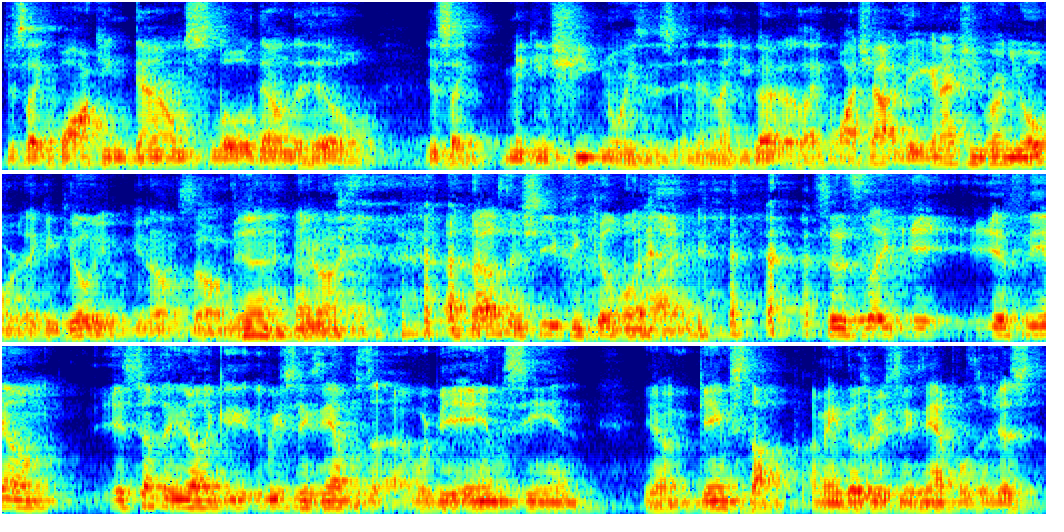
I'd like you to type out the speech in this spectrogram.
just like walking down slow down the hill, just like making sheep noises, and then like you gotta like watch out. They can actually run you over. They can kill you. You know. So yeah, you know, a thousand sheep can kill one lion. so it's like if the um, it's something you know like recent examples uh, would be AMC and you know GameStop. I mean, those are recent examples of just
